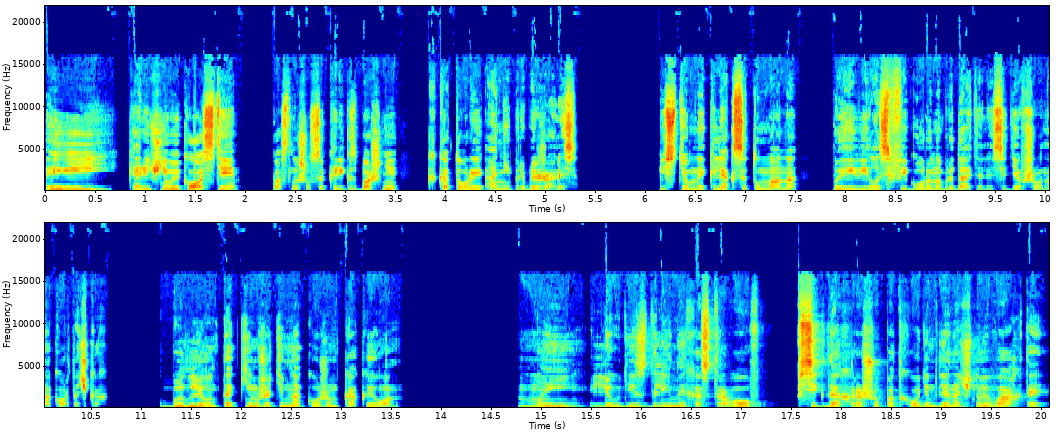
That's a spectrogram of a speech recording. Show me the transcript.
«Эй, коричневые кости!» — послышался крик с башни, к которой они приближались. Из темной кляксы тумана появилась фигура наблюдателя, сидевшего на корточках. Был ли он таким же темнокожим, как и он? Мы, люди с длинных островов, всегда хорошо подходим для ночной вахты,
